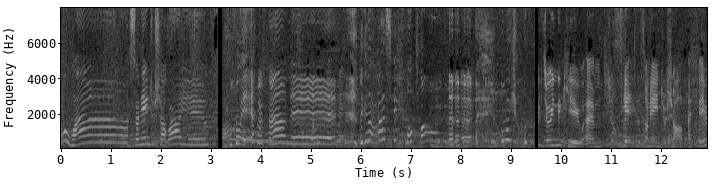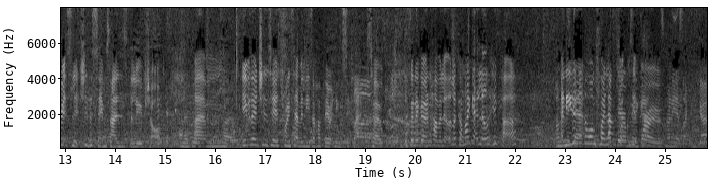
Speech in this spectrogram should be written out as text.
oh wow Sonny Angel shop where are you? oh yeah we found it look at that massive one oh my god I've the queue um, to get into the Sonny Angel shop. I fear it's literally the same size as the Louvre shop. Um, even though Chinsu is 27, these are her favourite things to collect. So we're going to go and have a little look. I might get a little hipper. I need another one for my laptop because it froze. as many as I can get.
